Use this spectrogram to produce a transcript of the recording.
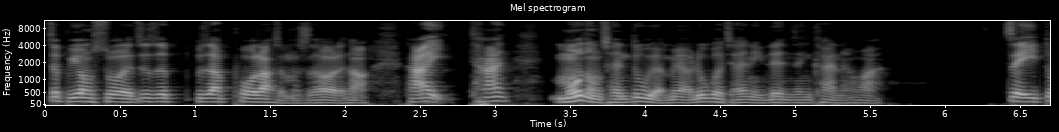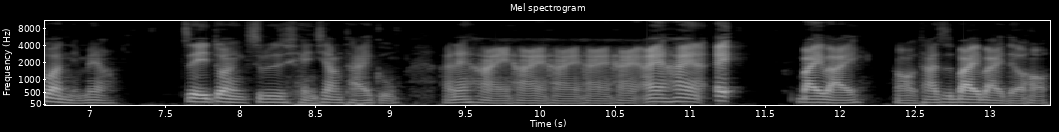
这不用说了，这是不知道破到什么时候了哈。它它某种程度有没有？如果假设你认真看的话，这一段有没有？这一段是不是很像台股？还能嗨嗨嗨嗨嗨哎嗨哎，拜拜。哦，它是拜拜的哈，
